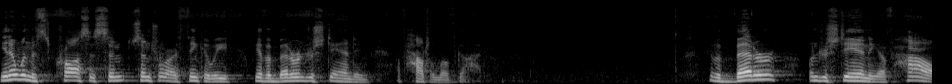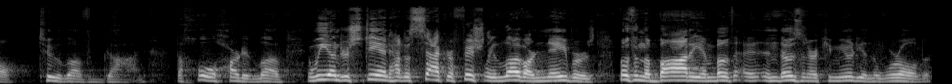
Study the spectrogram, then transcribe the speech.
You know, when this cross is central in our thinking, we, we have a better understanding of how to love God. We have a better understanding of how to love God, the wholehearted love. And we understand how to sacrificially love our neighbors, both in the body and both in those in our community and the world.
